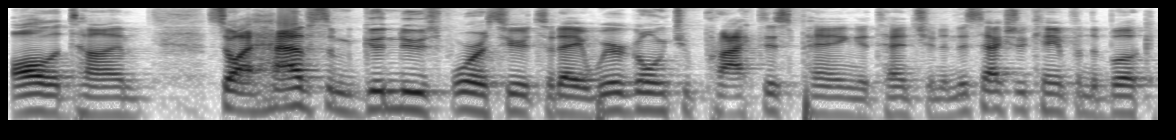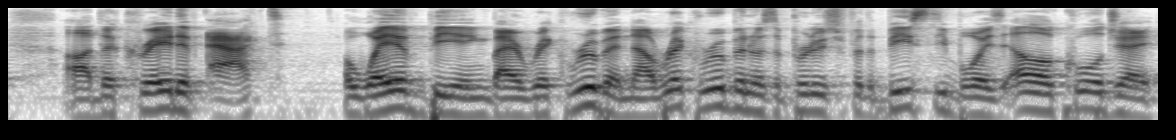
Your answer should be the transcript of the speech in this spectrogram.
all the time. So I have some good news for us here today. We're going to practice paying attention. And this actually came from the book, uh, The Creative Act. A Way of Being by Rick Rubin. Now, Rick Rubin was a producer for the Beastie Boys, LL Cool J,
